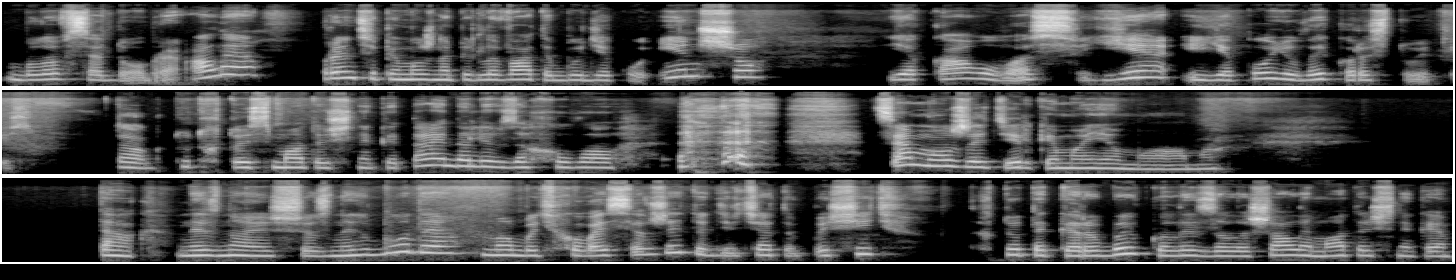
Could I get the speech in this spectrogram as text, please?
було все добре. Але, в принципі, можна підливати будь-яку іншу, яка у вас є і якою ви користуєтесь. Так, тут хтось маточники тайдалів заховав. Це може тільки моя мама. Так, не знаю, що з них буде. Мабуть, ховайся в жито. Дівчата, пишіть, хто таке робив, коли залишали маточники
